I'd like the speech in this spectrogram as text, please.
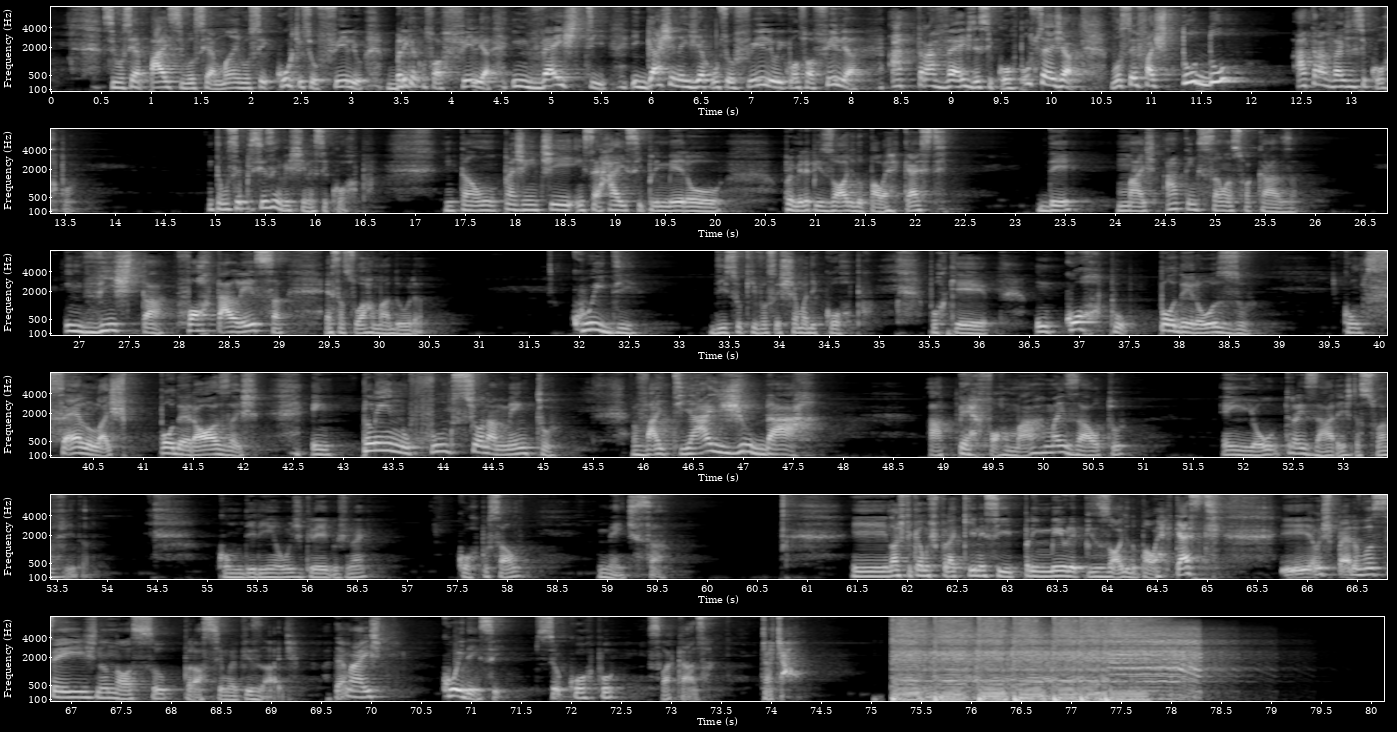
Se você é pai, se você é mãe, você curte o seu filho, brinca com sua filha, investe e gasta energia com seu filho e com a sua filha através desse corpo. Ou seja, você faz tudo através desse corpo. Então você precisa investir nesse corpo. Então, para a gente encerrar esse primeiro primeiro episódio do Powercast, dê mais atenção à sua casa. Invista, fortaleça essa sua armadura. Cuide disso que você chama de corpo, porque um corpo poderoso, com células poderosas, em pleno funcionamento, vai te ajudar a performar mais alto em outras áreas da sua vida. Como diriam os gregos, né? Corpo são, mente sã. E nós ficamos por aqui nesse primeiro episódio do Powercast e eu espero vocês no nosso próximo episódio. Até mais, cuidem-se, seu corpo, sua casa. Tchau, tchau.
